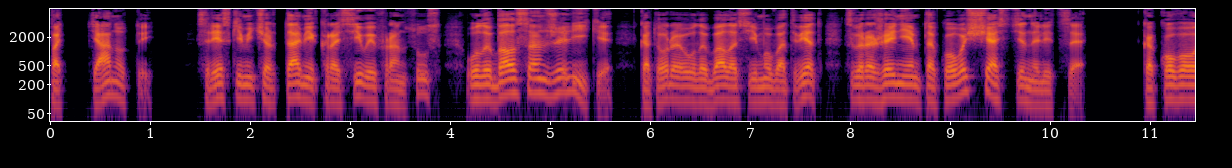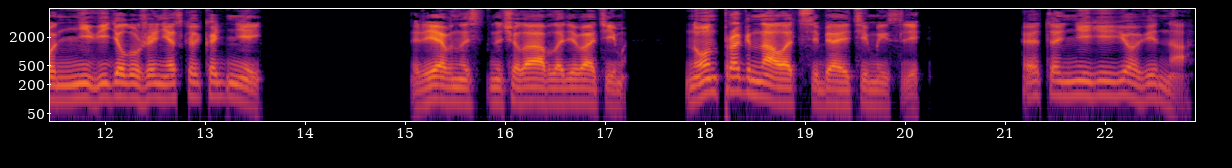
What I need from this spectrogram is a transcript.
подтянутый, с резкими чертами красивый француз улыбался Анжелике, которая улыбалась ему в ответ с выражением такого счастья на лице, какого он не видел уже несколько дней. Ревность начала овладевать им, но он прогнал от себя эти мысли. «Это не ее вина»,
